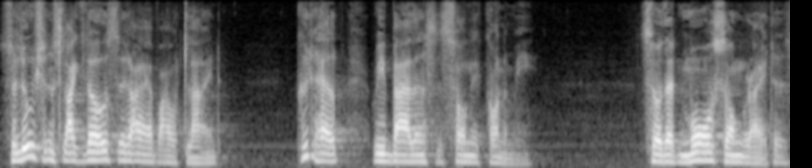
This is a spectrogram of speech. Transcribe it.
Solutions like those that I have outlined could help rebalance the song economy so that more songwriters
